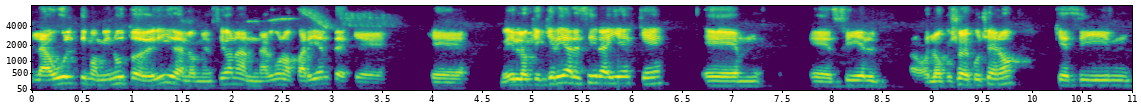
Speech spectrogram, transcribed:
la, último minuto de vida, lo mencionan algunos parientes que, lo que quería decir ahí es que eh, eh, si el, lo que yo escuché, ¿no? Que si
